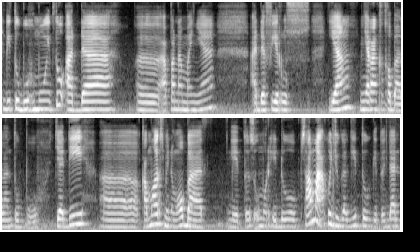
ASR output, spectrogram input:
di tubuhmu itu ada eh, apa namanya ada virus yang menyerang kekebalan tubuh jadi eh, kamu harus minum obat gitu seumur hidup sama aku juga gitu gitu dan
